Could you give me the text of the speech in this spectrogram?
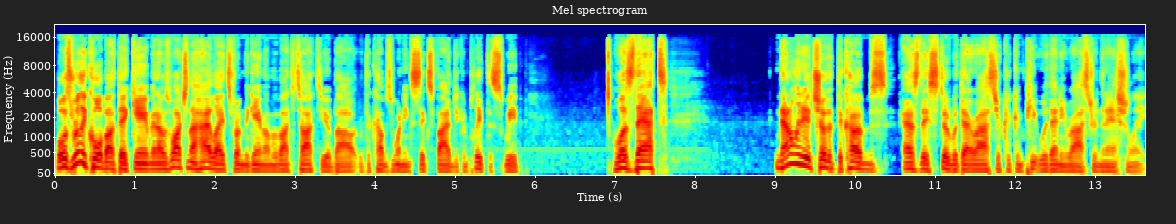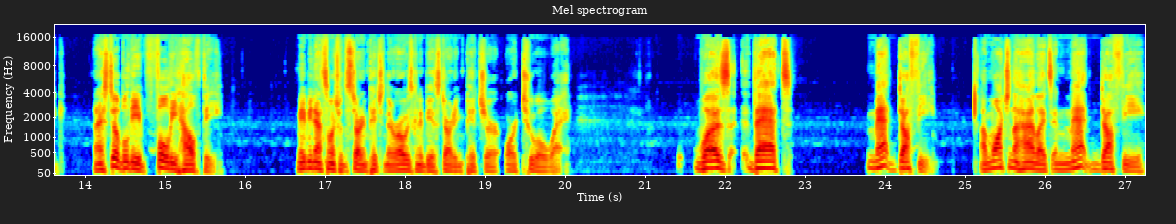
What was really cool about that game, and I was watching the highlights from the game I'm about to talk to you about, with the Cubs winning six five to complete the sweep, was that not only did it show that the Cubs, as they stood with that roster, could compete with any roster in the National League, and I still believe fully healthy. Maybe not so much with the starting pitch, and there were always going to be a starting pitcher or two away. Was that Matt Duffy I'm watching the highlights, and Matt Duffy,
